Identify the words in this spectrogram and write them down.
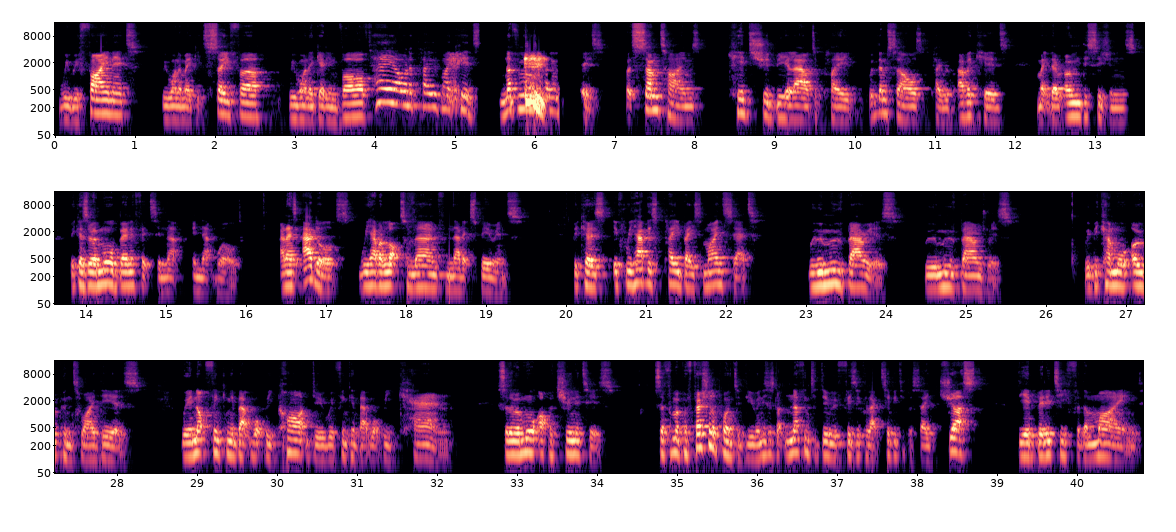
We refine it. We want to make it safer we want to get involved. Hey, I want to play with my kids. Nothing wrong with with kids, but sometimes kids should be allowed to play with themselves, play with other kids, make their own decisions because there are more benefits in that in that world. And as adults, we have a lot to learn from that experience. Because if we have this play-based mindset, we remove barriers, we remove boundaries. We become more open to ideas. We're not thinking about what we can't do, we're thinking about what we can. So there are more opportunities. So from a professional point of view, and this has got nothing to do with physical activity per se, just the ability for the mind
